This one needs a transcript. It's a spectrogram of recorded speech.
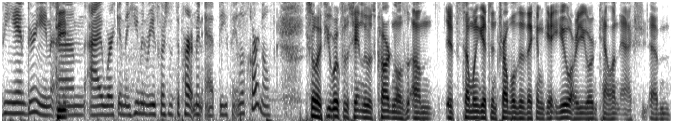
Deanne Green. De- um, I work in the Human Resources Department at the St. Louis Cardinals. So if you work for the St. Louis Cardinals, um, if someone gets in trouble, do they come get you, or you're talent action, um,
